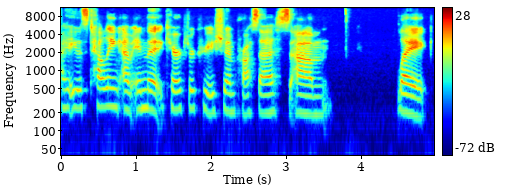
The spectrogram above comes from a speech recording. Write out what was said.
I was telling um in the character creation process, um like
